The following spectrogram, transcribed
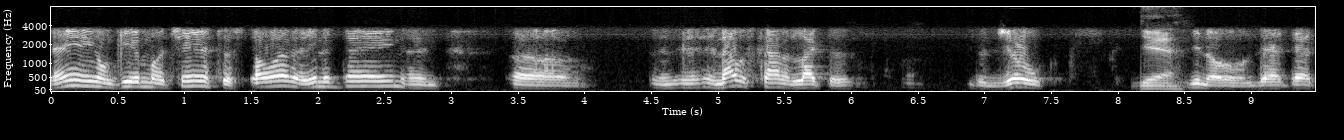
they ain't gonna give him a chance to start or anything, and uh, and, and that was kind of like the the joke yeah. you know that that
